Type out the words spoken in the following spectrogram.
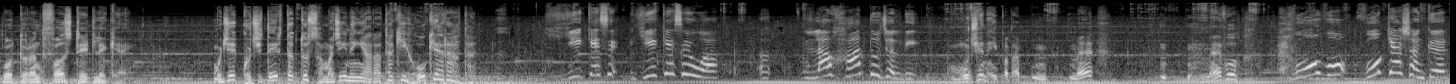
वो तुरंत फ़र्स्ट एड लेके आई। मुझे कुछ देर तक तो समझ ही नहीं आ रहा था कि हो क्या रहा था। ये कैसे ये कैसे हुआ? लाओ हाथ दो जल्दी। मुझे नहीं पता। मैं मैं वो वो वो वो क्या शंकर?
